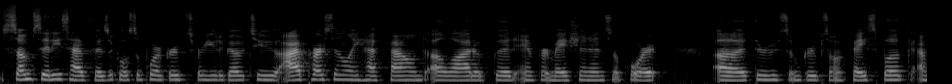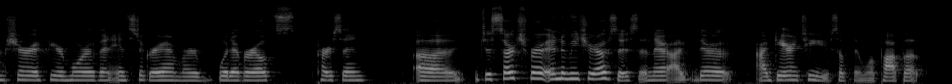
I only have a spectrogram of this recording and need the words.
some cities have physical support groups for you to go to. I personally have found a lot of good information and support uh, through some groups on Facebook. I'm sure if you're more of an Instagram or whatever else person, uh, just search for endometriosis, and there, I, there I guarantee you something will pop up.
